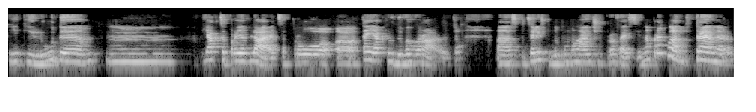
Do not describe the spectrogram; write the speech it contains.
які люди, як це проявляється, про е, те, як люди вигорають, е, спеціалісти допомагаючих професій. Наприклад, тренер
